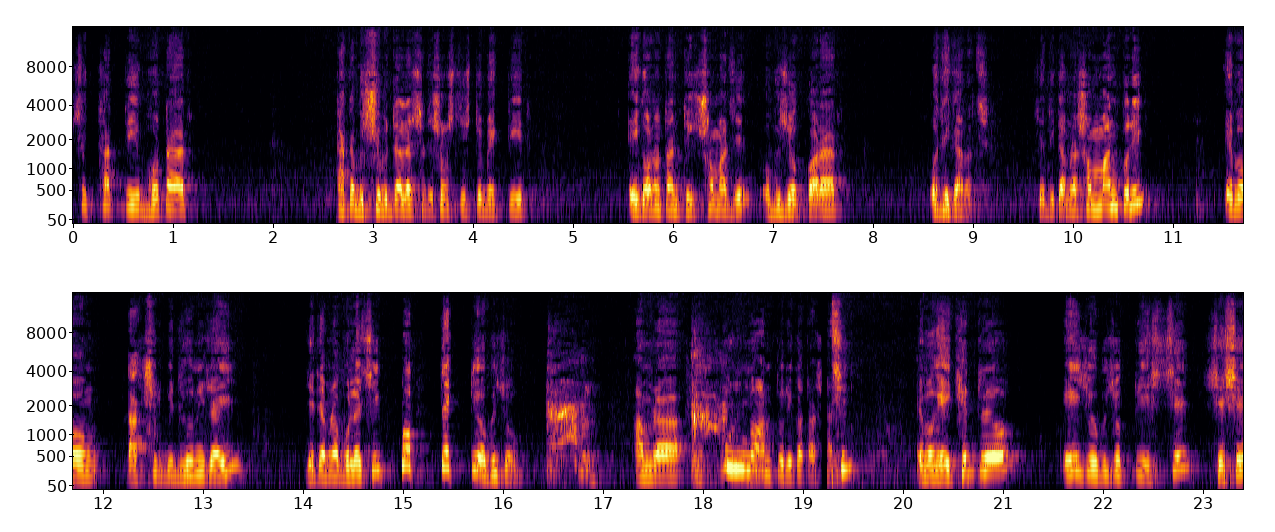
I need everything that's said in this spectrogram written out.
শিক্ষার্থী, ভোটার, ঢাকা বিশ্ববিদ্যালয়ের সাথে সংশ্লিষ্ট ব্যক্তির এই গণতান্ত্রিক সমাজে অভিযোগ করার অধিকার আছে। সেটিকে আমরা সম্মান করি এবং ডাকসুর বিধি অনুযায়ী যেটা আমরা বলেছি, প্রত্যেকটি অভিযোগ আমরা পূর্ণ আন্তরিকতার সাথে এবং এই ক্ষেত্রেও এই যে অভিযোগটি এসছে শেষে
